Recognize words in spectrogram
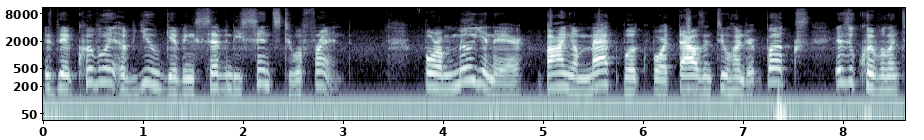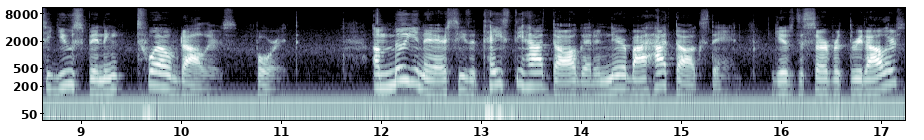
is the equivalent of you giving 70 cents to a friend. For a millionaire, buying a MacBook for 1200 bucks is equivalent to you spending $12 for it. A millionaire sees a tasty hot dog at a nearby hot dog stand, gives the server $3,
